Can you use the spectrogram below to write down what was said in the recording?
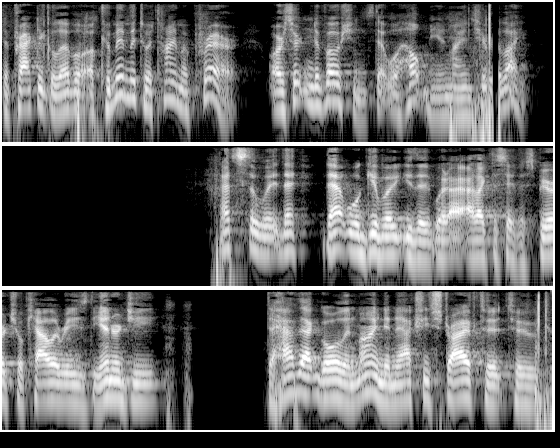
the practical level, a commitment to a time of prayer or certain devotions that will help me in my interior life. That's the way that that will give you the what I, like to say the spiritual calories, the energy to have that goal in mind and actually strive to, to, to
